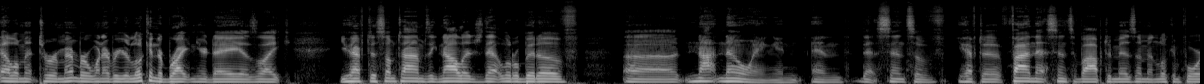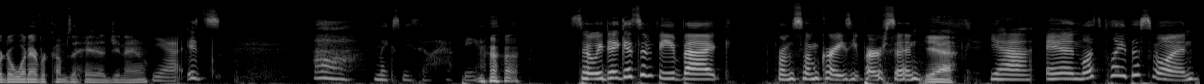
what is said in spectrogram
element to remember whenever you're looking to brighten your day is like you have to sometimes acknowledge that little bit of uh, not knowing and, and that sense of you have to find that sense of optimism and looking forward to whatever comes ahead, you know? Yeah, it's ah makes me so happy. so we did get some feedback from some crazy person. Yeah. Yeah, and let's play this one.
